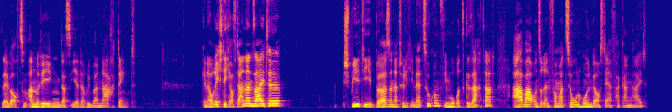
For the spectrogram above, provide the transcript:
selber auch zum Anregen, dass ihr darüber nachdenkt. Genau richtig. Auf der anderen Seite spielt die Börse natürlich in der Zukunft, wie Moritz gesagt hat, aber unsere Informationen holen wir aus der Vergangenheit.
